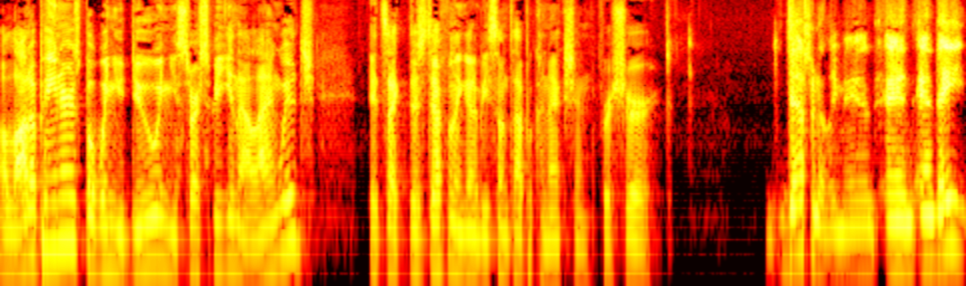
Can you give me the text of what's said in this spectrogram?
a lot of painters but when you do and you start speaking that language it's like there's definitely going to be some type of connection for sure. Definitely, man. And and they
